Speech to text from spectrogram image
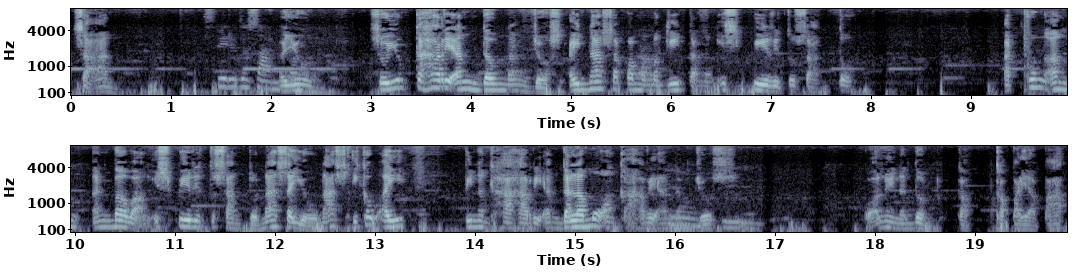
saan? Espiritu Santo. Ayun. So, yung kaharian daw ng Diyos ay nasa pamamagitan ng Espiritu Santo. At kung ang, anbawa, ang Espiritu Santo nasa iyo, nasa, ikaw ay pinaghaharian, dala mo ang kaharian ng Mm. Diyos. O ano yun nandun? Kap, kapayapa,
